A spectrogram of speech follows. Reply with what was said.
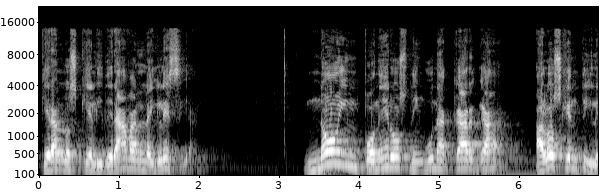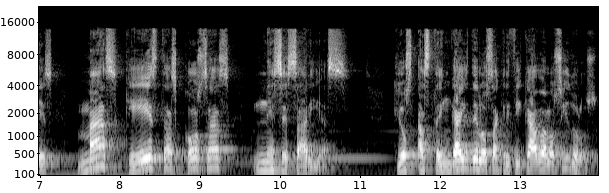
que eran los que lideraban la iglesia. No imponeros ninguna carga a los gentiles más que estas cosas necesarias. Que os abstengáis de lo sacrificado a los ídolos,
